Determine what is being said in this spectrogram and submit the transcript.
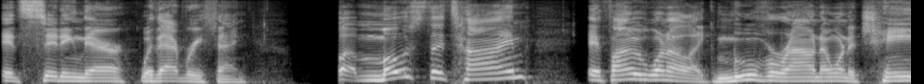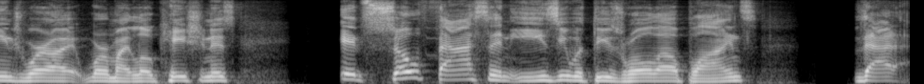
it sitting there with everything. But most of the time, if I want to like move around, I want to change where I where my location is. It's so fast and easy with these rollout blinds that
